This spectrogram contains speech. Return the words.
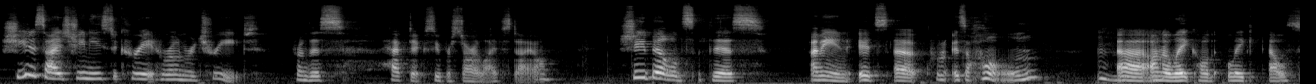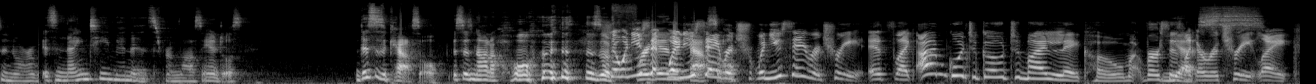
She decides she needs to create her own retreat from this hectic superstar lifestyle. She builds this. I mean, it's a it's a home mm-hmm. uh, on a lake called Lake Elsinore. It's 19 minutes from Los Angeles. this is a castle. This is not a home. this is a So when you say when you say ret- when you say retreat, it's like I'm going to go to my lake home versus like a retreat like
